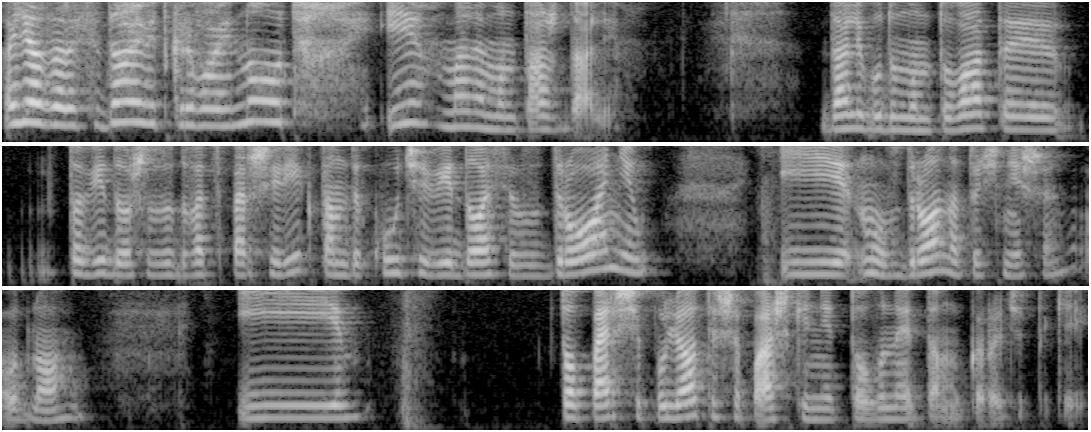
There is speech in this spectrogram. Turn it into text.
А я зараз сідаю, відкриваю ноут, і в мене монтаж далі. Далі буду монтувати то відео, що за 21 рік, там, де куча відосів з дронів, і, ну, з дрона, точніше, одного. І то перші польоти ще Пашкіні, то вони там, коротше, такі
